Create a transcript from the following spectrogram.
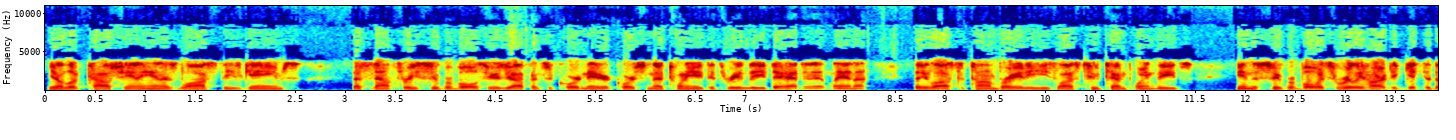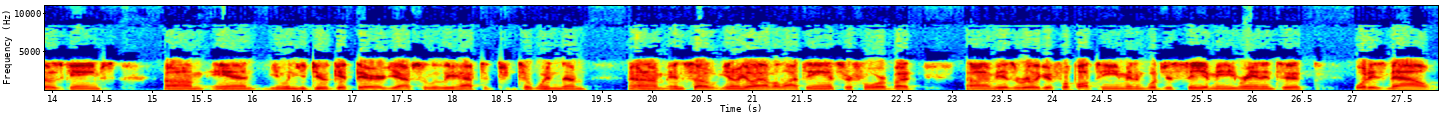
you know, look, Kyle Shanahan has lost these games that's now three Super Bowls. He was the offensive coordinator, of course, in that 28 to 3 lead they had in Atlanta. They lost to Tom Brady. He's lost two 10 point leads in the Super Bowl. It's really hard to get to those games. Um, and when you do get there, you absolutely have to, to win them. Um, and so, you know, he'll have a lot to answer for, but, um, he has a really good football team and we'll just see. I mean, he ran into what is now,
